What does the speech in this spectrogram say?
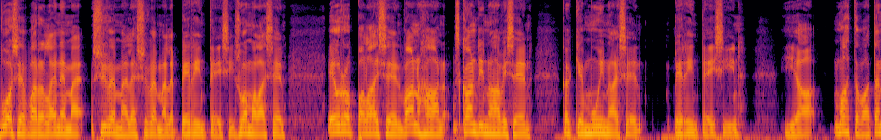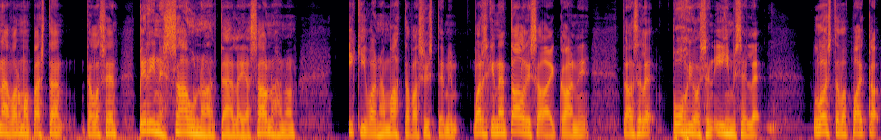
vuosien varrella enemmän syvemmälle syvemmälle perinteisiin, suomalaiseen, eurooppalaiseen, vanhaan, skandinaaviseen, kaikkeen muinaiseen perinteisiin. Ja mahtavaa, tänään varmaan päästään tällaiseen perinnesaunaan täällä ja saunahan on ikivanha mahtava systeemi, varsinkin näin talvisaikaan, niin tällaiselle pohjoisen ihmiselle loistava paikka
